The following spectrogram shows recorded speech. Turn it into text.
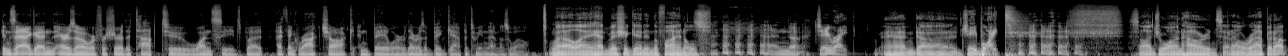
Gonzaga and Arizona were for sure the top two one seeds, but I think Rock Chalk and Baylor, there was a big gap between them as well. Well, I had Michigan in the finals and uh, Jay Wright. and uh, Jay White. Saw Juwan Howard and said, I'll wrap it up.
